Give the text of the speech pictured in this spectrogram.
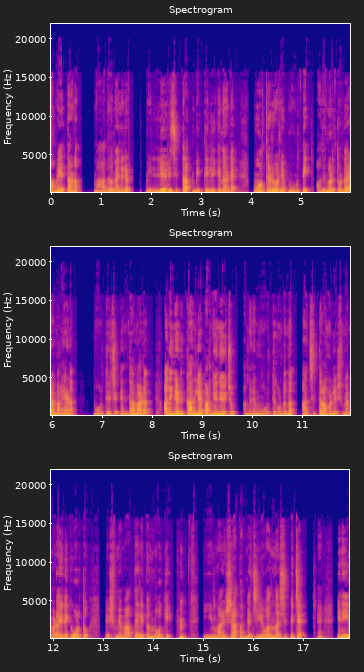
സമയത്താണ് മാധവമേനന്റെ വലിയൊരു ചിത്രം ഭിത്തിയിൽ ഇരിക്കുന്നുണ്ട് മൂർത്തിയോട് പറഞ്ഞു മൂർത്തി അതും കൊടുത്തുകൊണ്ട് വരാൻ പറയണം. മൂർത്തി ചോദിച്ചു എന്താ മാഡം? അതിങ്ങ് എടുക്കാനല്ലേ പറഞ്ഞെന്ന് ചോദിച്ചു. അങ്ങനെ മൂർത്തി കൊണ്ടുവന്ന് ആ ചിത്രം അങ്ങോട്ട് ലക്ഷ്മിയമ്മയുടെ കയ്യിലേക്ക് കൊടുത്തു. ലക്ഷ്മിയമ്മ അത്തേലേക്ക് ഒന്ന് നോക്കി. ഈ മനുഷ്യനാ തന്റെ ജീവൻ നശിപ്പിച്ചേ. ഇനി ഈ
